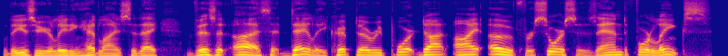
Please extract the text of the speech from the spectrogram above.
Well, these are your leading headlines today. Visit us at dailycryptoreport.io for sources and for links.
